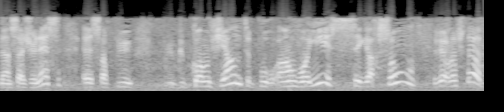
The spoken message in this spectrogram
dans sa jeunesse, elle sera plus, plus confiante pour envoyer ses garçons vers le stade.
